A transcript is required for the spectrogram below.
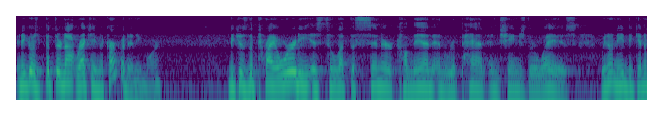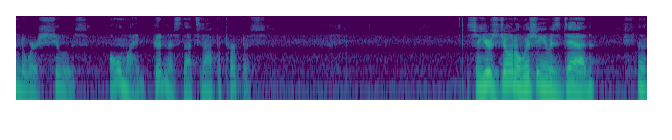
And he goes, But they're not wrecking the carpet anymore. Because the priority is to let the sinner come in and repent and change their ways. We don't need to get them to wear shoes. Oh my goodness, that's not the purpose. So here's Jonah wishing he was dead.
